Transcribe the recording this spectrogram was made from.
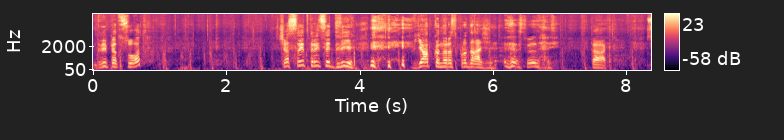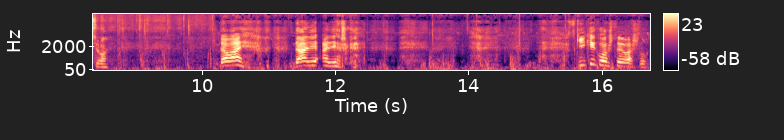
2500. Часи 32. В ябко на розпродажі. Розповідай. Так, все. Давай. Далі Олешка. Скільки коштує ваш лук?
